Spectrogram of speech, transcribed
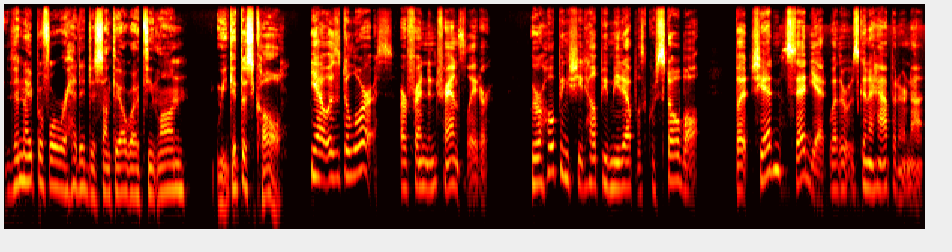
The night before we're headed to Santiago Atitlan, we get this call. Yeah, it was Dolores, our friend and translator. We were hoping she'd help you meet up with Cristobal, but she hadn't said yet whether it was going to happen or not.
